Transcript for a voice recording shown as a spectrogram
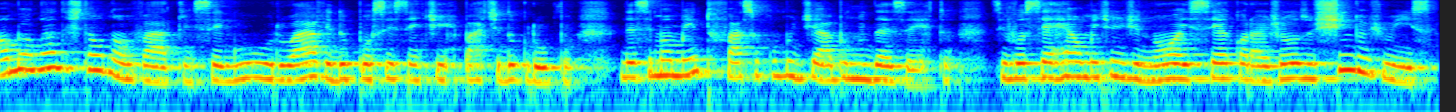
Ao meu lado está o novato, inseguro, ávido por se sentir parte do grupo. Nesse momento faço como o diabo no deserto. Se você é realmente um de nós, se é corajoso, xingue o juiz,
